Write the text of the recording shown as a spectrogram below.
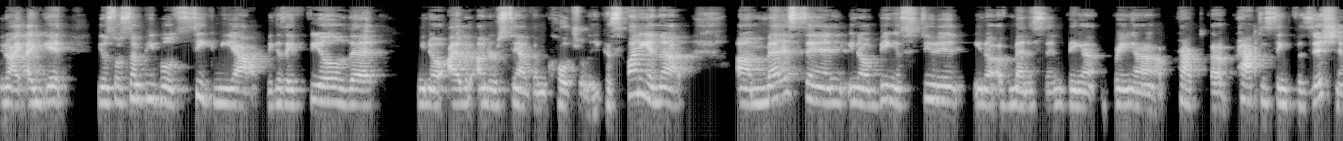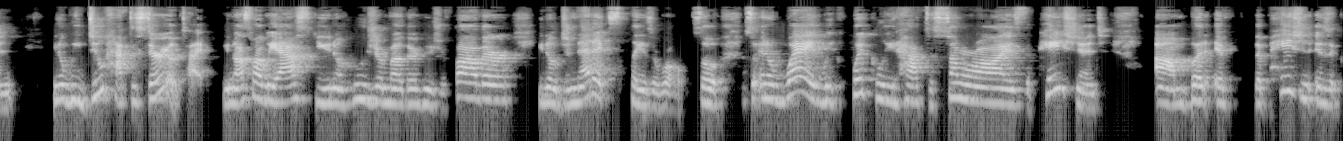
you know I, I get you know. So some people seek me out because they feel that you know I would understand them culturally. Because funny enough, um, medicine, you know, being a student, you know, of medicine, being a being a, a practicing physician you know, we do have to stereotype. You know, that's why we ask you, you know, who's your mother, who's your father? You know, genetics plays a role. So, so in a way, we quickly have to summarize the patient. Um, but if the patient isn't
